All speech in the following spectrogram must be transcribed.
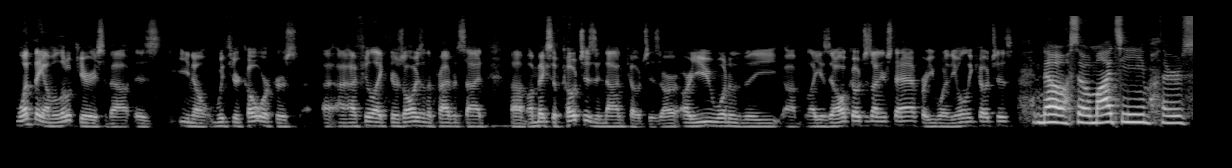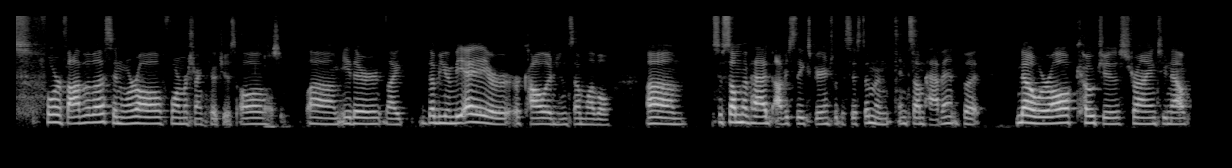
one thing I'm a little curious about is, you know, with your coworkers, I, I feel like there's always on the private side um, a mix of coaches and non-coaches. Are are you one of the uh, like? Is it all coaches on your staff? Are you one of the only coaches? No. So my team, there's four or five of us, and we're all former strength coaches. All awesome. Um, either like WNBA or, or, college in some level. Um, so some have had obviously experience with the system, and, and some haven't. But no, we're all coaches trying to now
